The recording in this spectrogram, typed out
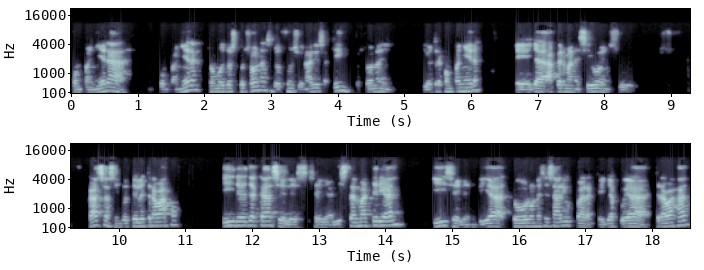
compañera, compañera, somos dos personas, dos funcionarios aquí, mi persona y, otra compañera. ella ha permanecido en su, casa haciendo teletrabajo y desde acá se, les, se le alista el material y se le envía todo lo necesario para que ella pueda trabajar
